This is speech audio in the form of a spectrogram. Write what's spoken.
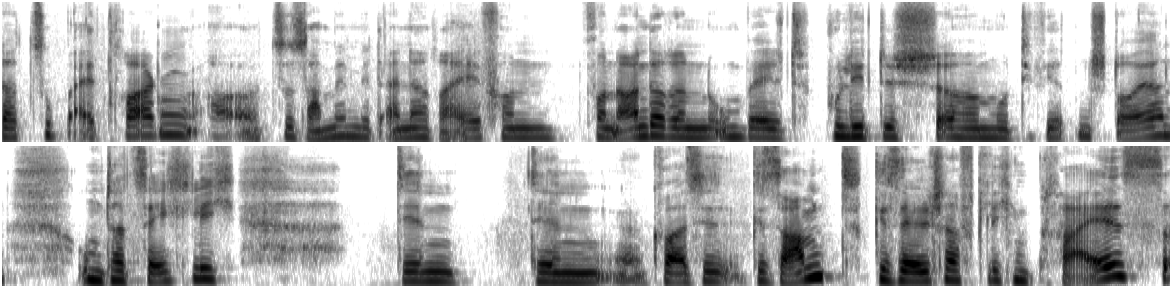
dazu beitragen, äh, zusammen mit einer Reihe von, von anderen umweltpolitisch äh, motivierten Steuern, um tatsächlich den den äh, quasi gesamtgesellschaftlichen Preis,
